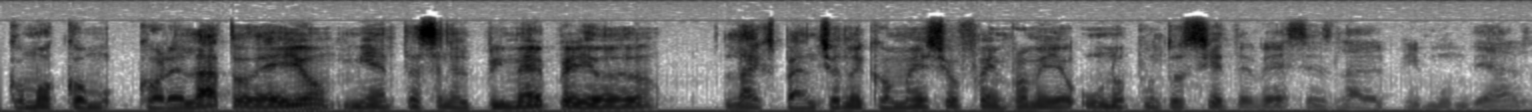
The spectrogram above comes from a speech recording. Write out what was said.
como, como correlato de ello, mientras en el primer periodo la expansión del comercio fue en promedio 1.7 veces la del PIB mundial,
